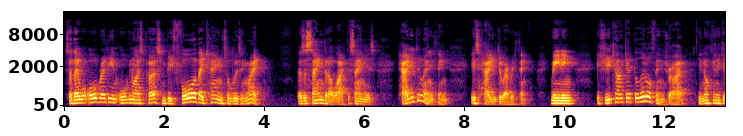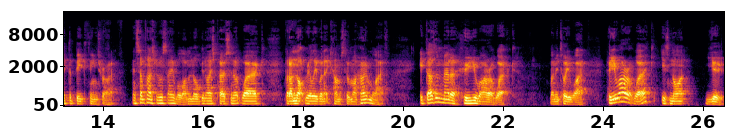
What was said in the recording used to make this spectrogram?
So they were already an organized person before they came to losing weight. There's a saying that I like. The saying is, how you do anything is how you do everything. Meaning, if you can't get the little things right, you're not going to get the big things right. And sometimes people say, well, I'm an organized person at work, but I'm not really when it comes to my home life. It doesn't matter who you are at work. Let me tell you why. Who you are at work is not you.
